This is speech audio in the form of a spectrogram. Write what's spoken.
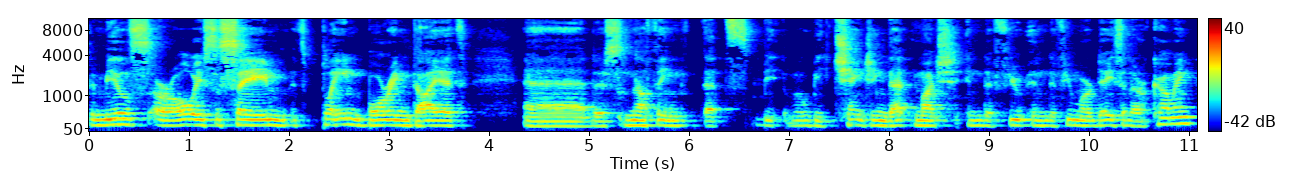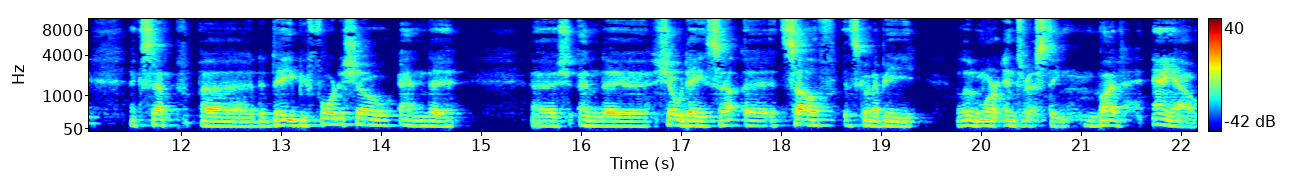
The meals are always the same. It's plain boring diet. Uh, there's nothing that will be changing that much in the few in the few more days that are coming, except uh, the day before the show and the uh, and the show days uh, itself. It's going to be a little more interesting. But anyhow,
